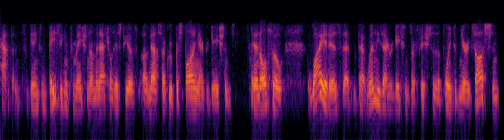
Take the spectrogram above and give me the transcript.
happen. So, getting some basic information on the natural history of, of Nassau grouper spawning aggregations, and also why it is that, that when these aggregations are fished to the point of near exhaustion,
